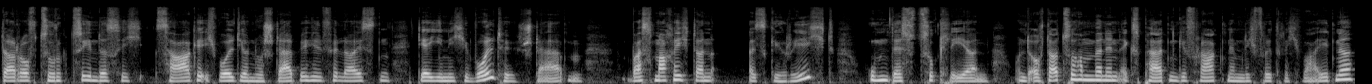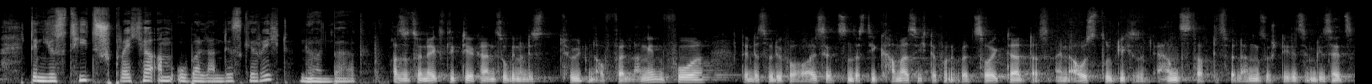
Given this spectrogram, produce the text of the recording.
darauf zurückziehen, dass ich sage, ich wollte ja nur Sterbehilfe leisten, derjenige wollte sterben. Was mache ich dann als Gericht, um das zu klären. Und auch dazu haben wir einen Experten gefragt, nämlich Friedrich Weidner, den Justizsprecher am Oberlandesgericht Nürnberg. Also zunächst liegt hier kein sogenanntes Töten auf Verlangen vor, denn das würde voraussetzen, dass die Kammer sich davon überzeugt hat, dass ein ausdrückliches und ernsthaftes Verlangen, so steht es im Gesetz,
